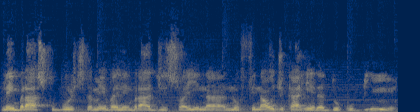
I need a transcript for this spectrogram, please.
lembrar, acho que o Burt também vai lembrar disso aí, na, no final de carreira do Rubinho,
